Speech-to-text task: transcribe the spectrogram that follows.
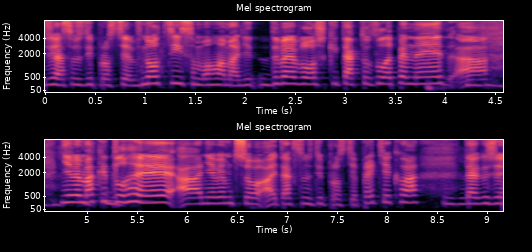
že ja som vždy proste v noci som mohla mať dve vložky takto zlepené a mm-hmm. neviem aké dlhé a neviem čo, aj tak som vždy proste pretekla. Mm-hmm. Takže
